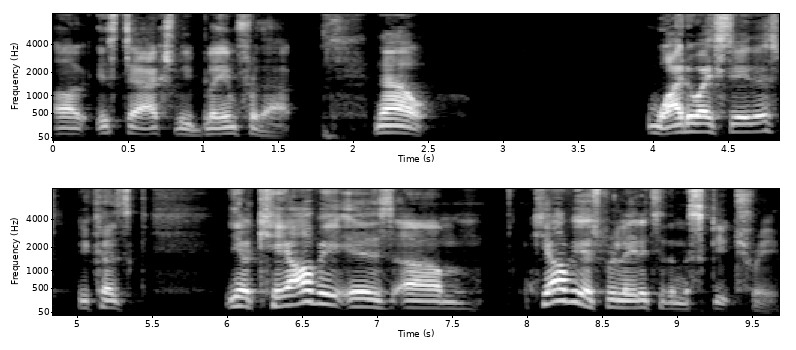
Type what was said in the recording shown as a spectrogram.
uh, is to actually blame for that. Now, why do I say this? Because you know, Kiawe is um, is related to the mesquite tree,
